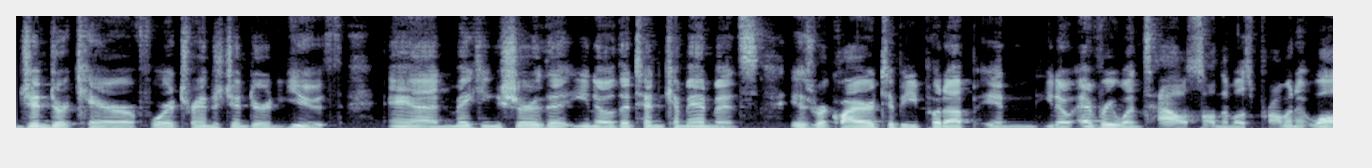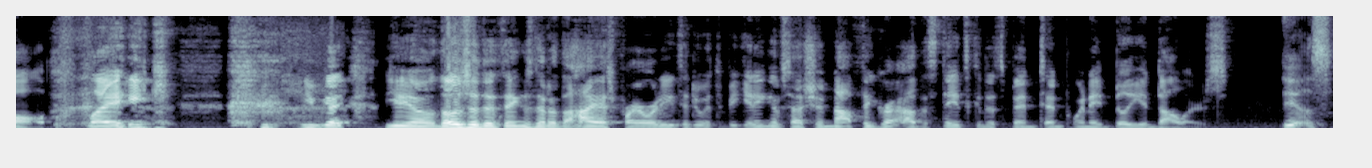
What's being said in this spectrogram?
gender care for a transgendered youth and making sure that, you know, the 10 commandments is required to be put up in, you know, everyone's house on the most prominent wall. Like, you've got you know those are the things that are the highest priority to do at the beginning of session not figure out how the state's going to spend 10.8 billion dollars. Yes.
